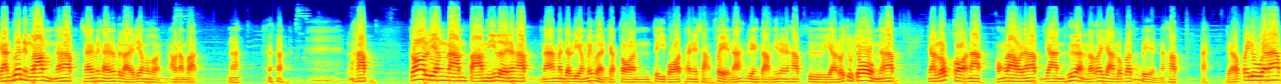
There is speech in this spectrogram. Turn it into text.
ยานเพื่อนหนึ่งลำนะครับ ใช้ไม่ใช้ไม่เป็นไรเรียกมาก่อนเอานำบัตรนะนะครับ ก็เรียงตามตามนี้เลยนะครับนะมันจะเรียงไม่เหมือนกับตอนตีบอสภายใน 3 เฟสนะเรียงตามนี้เลยนะครับ คือยานลบจู่โจมนะครับ ยานลบเกาะหนักของเรานะครับ ยานเพื่อนแล้วก็ยานลบลาดตระเวนนะครับเดี๋ยวไปดูกันนะครับ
